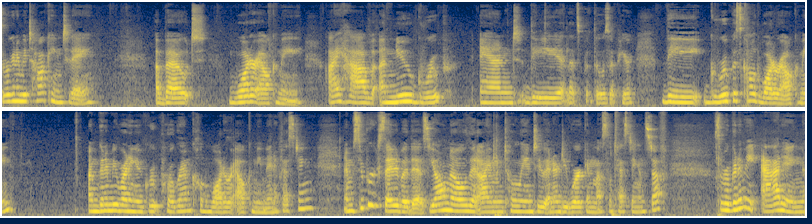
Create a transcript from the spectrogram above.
So, we're going to be talking today about water alchemy. I have a new group, and the let's put those up here. The group is called Water Alchemy. I'm going to be running a group program called Water Alchemy Manifesting. And I'm super excited about this. Y'all know that I'm totally into energy work and muscle testing and stuff. So, we're going to be adding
